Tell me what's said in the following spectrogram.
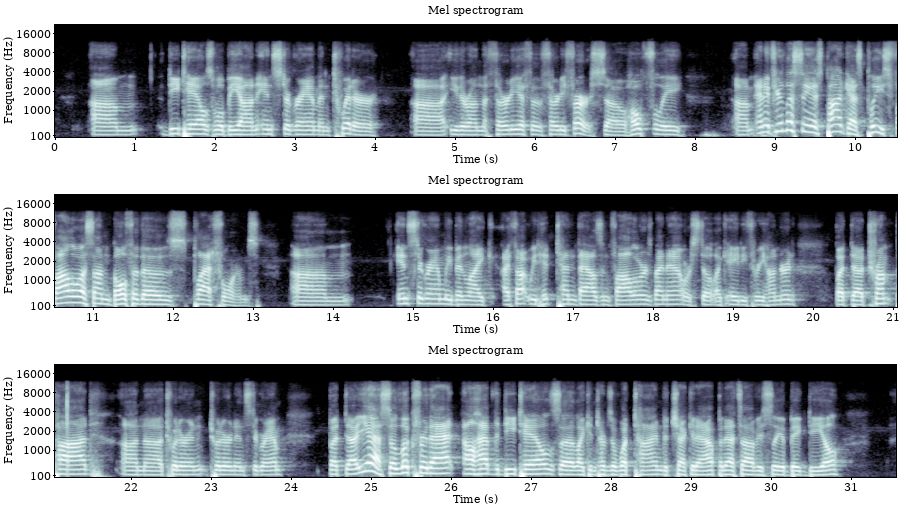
um, details will be on Instagram and Twitter uh, either on the 30th or the 31st. So hopefully, um, and if you're listening to this podcast, please follow us on both of those platforms. Um, Instagram, we've been like, I thought we'd hit 10,000 followers by now. We're still at like 8,300. But uh, Trump Pod on uh, Twitter and Twitter and Instagram. But uh, yeah, so look for that. I'll have the details, uh, like in terms of what time to check it out. But that's obviously a big deal.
